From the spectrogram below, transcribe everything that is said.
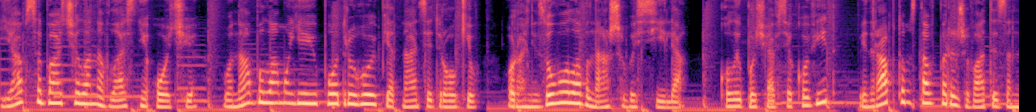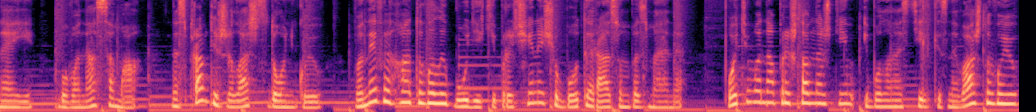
Я все бачила на власні очі. Вона була моєю подругою 15 років, організовувала в наше весілля. Коли почався ковід, він раптом став переживати за неї, бо вона сама. Насправді жила ж з донькою. Вони вигадували будь-які причини, щоб бути разом без мене. Потім вона прийшла в наш дім і була настільки зневажливою,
